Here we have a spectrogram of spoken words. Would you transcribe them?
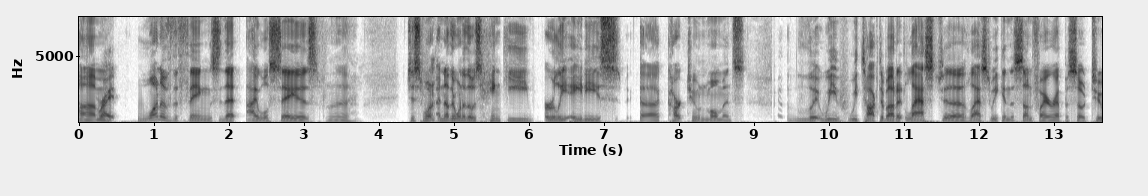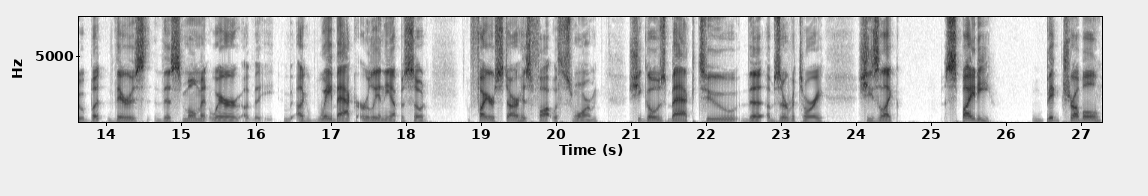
Um, right, One of the things that I will say is uh, just one another one of those hinky early '80s uh, cartoon moments. We we talked about it last uh, last week in the Sunfire episode too. But there's this moment where uh, uh, way back early in the episode, Firestar has fought with Swarm. She goes back to the observatory. She's like, Spidey, big trouble.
